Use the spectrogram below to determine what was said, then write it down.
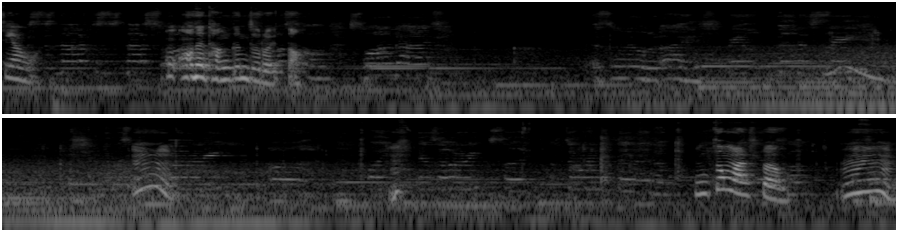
귀여워 어 안에 당근 들어있다 음. 음. 엄청 맛있어요. 음.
